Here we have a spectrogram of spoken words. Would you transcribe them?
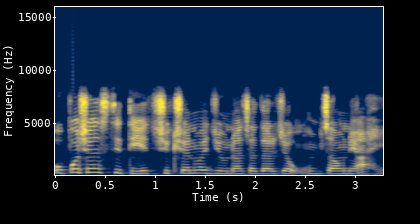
उपोषण स्थितीत शिक्षण व जीवनाचा दर्जा उंचावणे आहे.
